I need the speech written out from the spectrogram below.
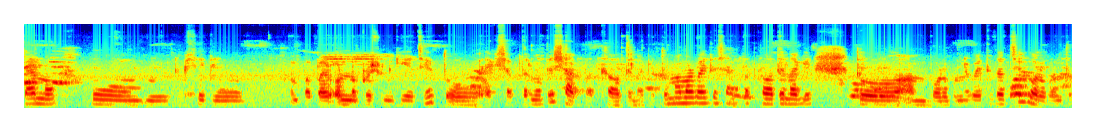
জানো। ও সেদিন পাপার অন্নপ্রাশন গিয়েছে, তো এক সপ্তাহের মধ্যে শাক ভাত খাওয়াতে লাগে। তো মামার বাড়িতে শাক ভাত খাওয়াতে লাগে। তো আমি, বড় বোনের বাড়িতে যাচ্ছি, বড় বোন তো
